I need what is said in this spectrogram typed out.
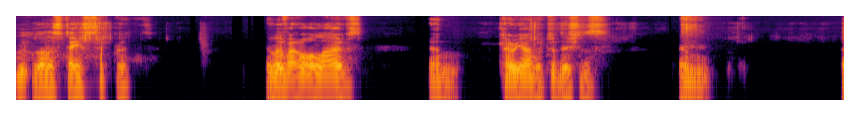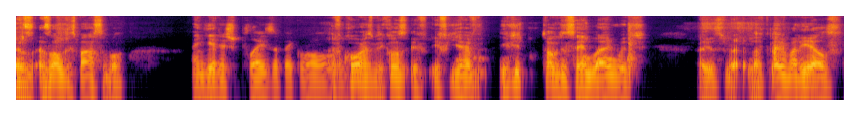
We want to stay separate and live our own lives and carry on the traditions and as, as long as possible. And Yiddish plays a big role. Of course, because if, if you have if you talk the same language like everybody else,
